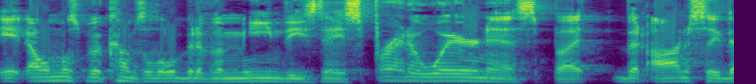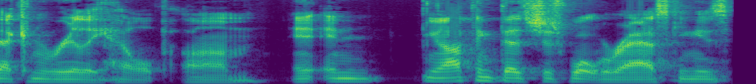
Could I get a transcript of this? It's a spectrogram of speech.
it almost becomes a little bit of a meme these days spread awareness but but honestly that can really help um, and, and you know, I think that's just what we're asking is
